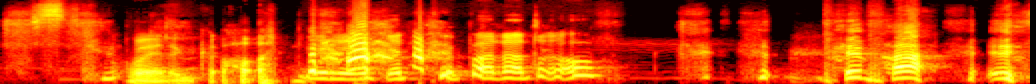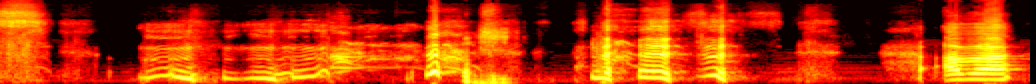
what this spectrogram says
Swear to God. Wie reagiert Pippa da drauf? Pippa ist. Mm, mm. das ist. Aber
